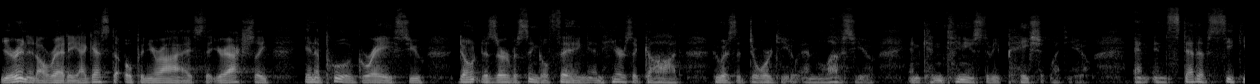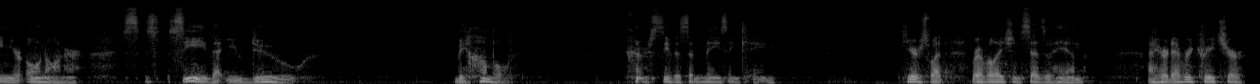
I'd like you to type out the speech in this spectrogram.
You're in it already. I guess to open your eyes that you're actually in a pool of grace. You don't deserve a single thing. And here's a God who has adored you and loves you and continues to be patient with you. And instead of seeking your own honor, s- see that you do. Be humbled and receive this amazing King. Here's what Revelation says of him I heard every creature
